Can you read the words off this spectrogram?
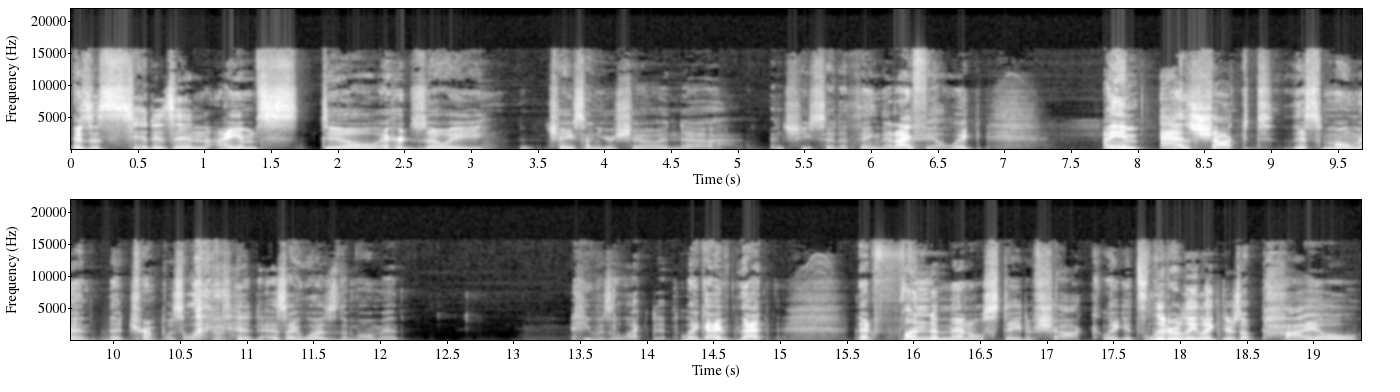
as a citizen. I am still. I heard Zoe Chase on your show, and uh, and she said a thing that I feel like I am as shocked this moment that Trump was elected as I was the moment he was elected. Like I've that that fundamental state of shock. Like it's literally like there's a pile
